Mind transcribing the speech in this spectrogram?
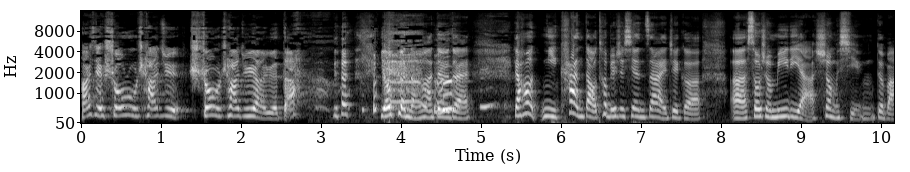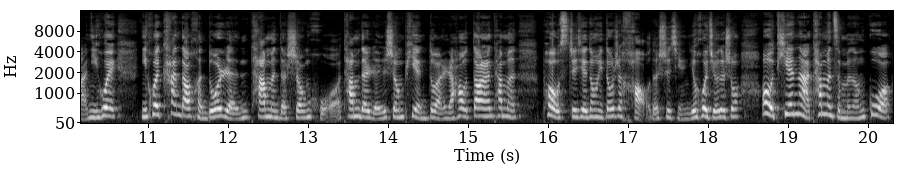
而且收入差距，收入差距越来越大。有可能啊，对不对？然后你看到，特别是现在这个呃，social media 盛行，对吧？你会你会看到很多人他们的生活，他们的人生片段。然后当然他们 post 这些东西都是好的事情，你就会觉得说，哦天呐，他们怎么能过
